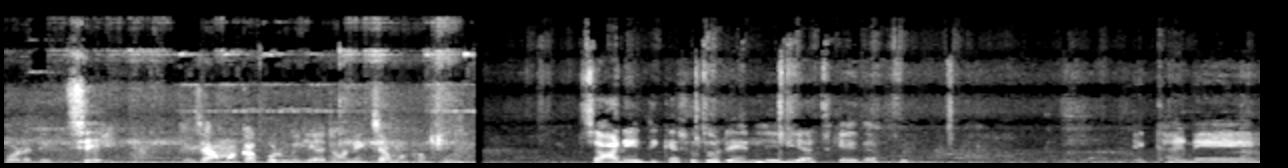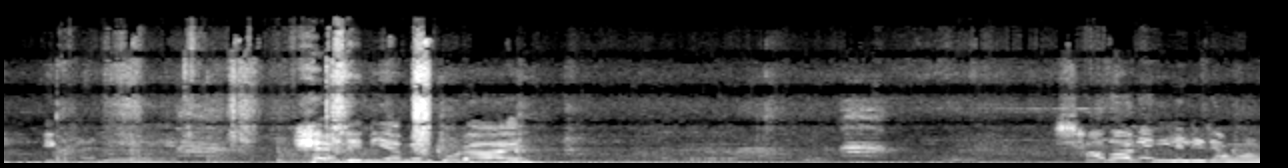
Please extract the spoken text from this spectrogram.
পরে দেখছি জামা কাপড় মিলিয়ে অনেক জামা কাপড় চারিদিকে শুধু রেল লিলি আজকেই দেখো। এখানে এখানে হ্যাডেনিয়ামের গোড়ায়। সাদা রেল লিলির আমার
